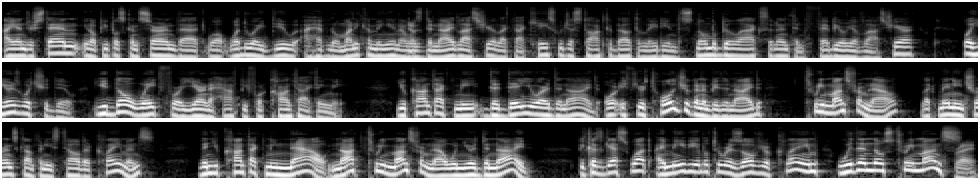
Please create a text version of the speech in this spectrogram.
I understand, you know, people's concern that, well, what do I do? I have no money coming in. I was denied last year, like that case we just talked about, the lady in the snowmobile accident in February of last year. Well, here's what you do. You don't wait for a year and a half before contacting me. You contact me the day you are denied, or if you're told you're going to be denied three months from now, like many insurance companies tell their claimants, then you contact me now, not three months from now when you're denied. Because guess what? I may be able to resolve your claim within those three months, Right.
